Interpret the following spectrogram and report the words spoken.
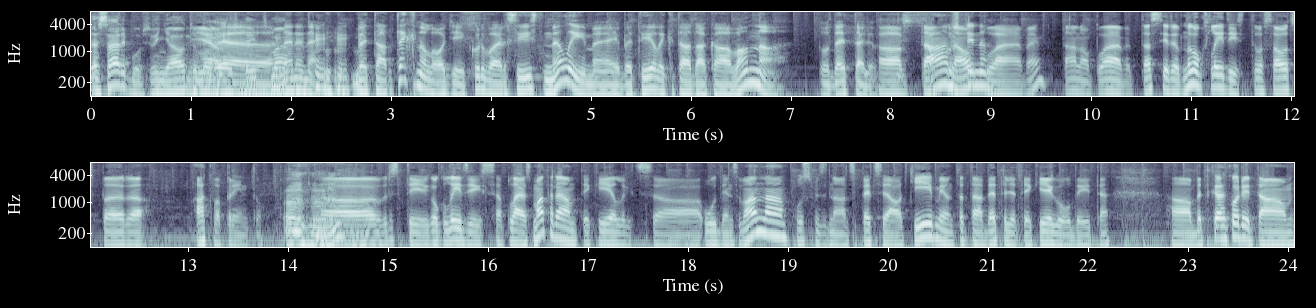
Tas arī būs viņa Jā, automobīls. nē, nē, nē. Bet tā tehnoloģija, kur vairs īsti nelīmēja, bet ielika tādā kā vannā to detaļu. Uh, tā nav plēve. Tā nav plēve. Tas ir nu, kaut kas līdzīgs. To sauc par uh, akvaprintu. Uh Mhm. -huh. uh, Respektīvi, kaut kas līdzīgs uh, plēves materiālam tiek ielikts uh, ūdens vannā, uzsmidzināta speciāla ķīmija, un tad tā detaļa tiek ieguldīta. Uh, bet kā, kur ir tā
